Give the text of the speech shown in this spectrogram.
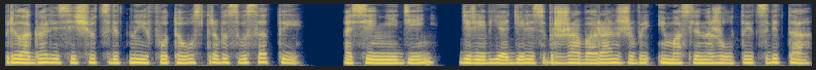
Прилагались еще цветные фото острова с высоты. Осенний день, деревья оделись в ржаво-оранжевые и масляно-желтые цвета.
